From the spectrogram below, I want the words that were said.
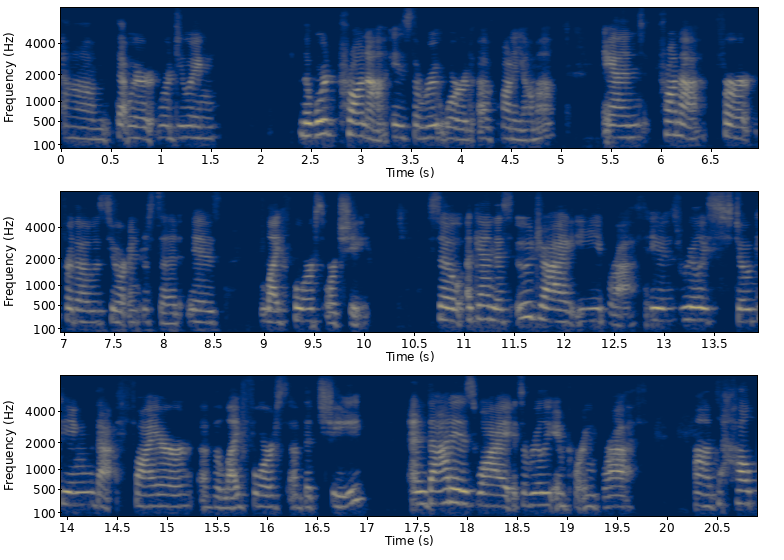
um, that we're, we're doing, the word prana is the root word of pranayama. And prana, for, for those who are interested, is life force or chi. So again, this ujjayi breath is really stoking that fire of the life force of the chi and that is why it's a really important breath uh, to help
